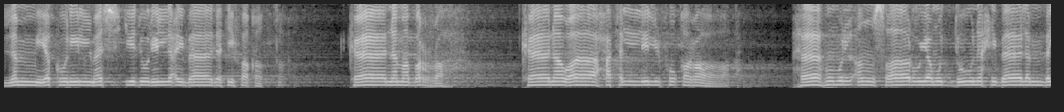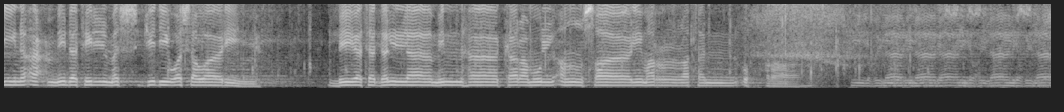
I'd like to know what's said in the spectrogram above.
لم يكن المسجد للعبادة فقط. كان مبره. كان واحة للفقراء. ها هم الأنصار يمدون حبالا بين أعمدة المسجد وسواريه. ليتدلى منها كرم الأنصار مرة أخرى. في ظلال السيرة.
